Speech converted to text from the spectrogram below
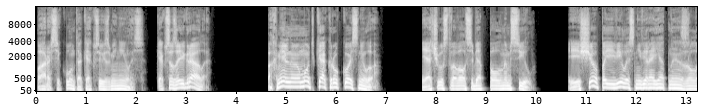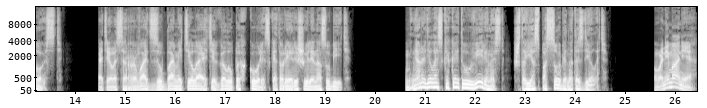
Пара секунд, а как все изменилось, как все заиграло. Похмельную муть как рукой сняло. Я чувствовал себя полным сил. Еще появилась невероятная злость. Хотелось рвать зубами тела этих глупых куриц, которые решили нас убить. У меня родилась какая-то уверенность, что я способен это сделать. Внимание!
